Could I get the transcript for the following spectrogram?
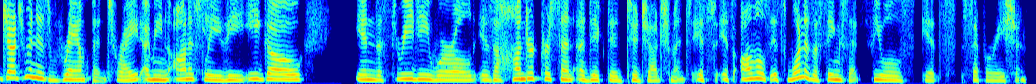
judgment is rampant, right? I mean, honestly, the ego in the 3D world is 100% addicted to judgment. It's it's almost it's one of the things that fuels its separation.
